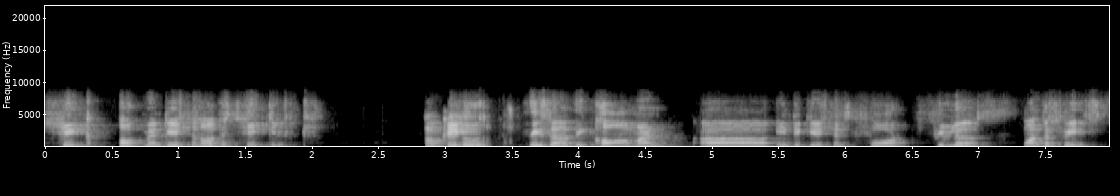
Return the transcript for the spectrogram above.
cheek augmentation or the cheek lift. Okay. So these are the common uh, indications for fillers on the face.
